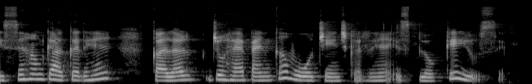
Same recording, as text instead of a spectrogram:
इससे हम क्या कर रहे हैं? कलर जो है पेन का वो चेंज कर रहे हैं इस ब्लॉक के यूज़ से।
